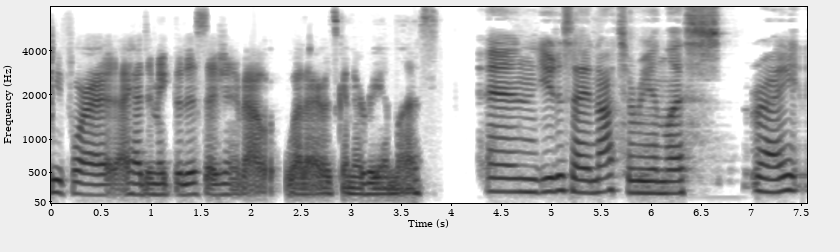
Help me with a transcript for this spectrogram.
before I, had to make the decision about whether I was going to reenlist. And you decided not to reenlist, right?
